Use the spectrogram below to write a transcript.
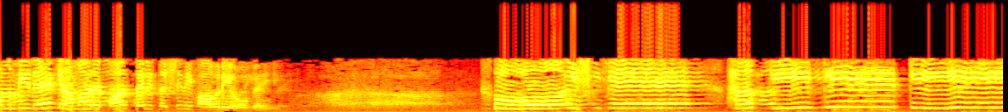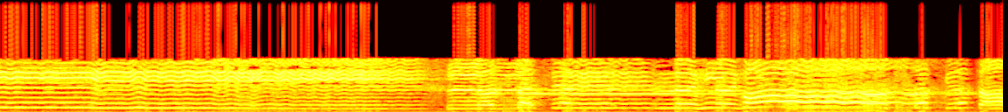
آمدید ہے کہ ہمارے پاس تیری تشریف آوری ہو گئی۔ وہ عشق حقیقی کی۔ لذت نہیں پا سکتا۔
